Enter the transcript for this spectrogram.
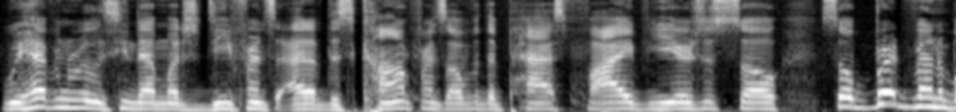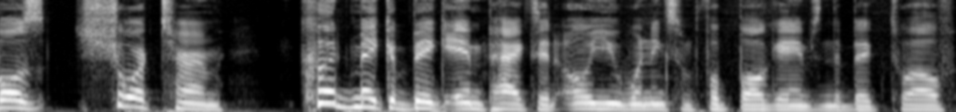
we haven't really seen that much defense out of this conference over the past five years or so. So Brent Venables, short term, could make a big impact in OU winning some football games in the Big 12.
